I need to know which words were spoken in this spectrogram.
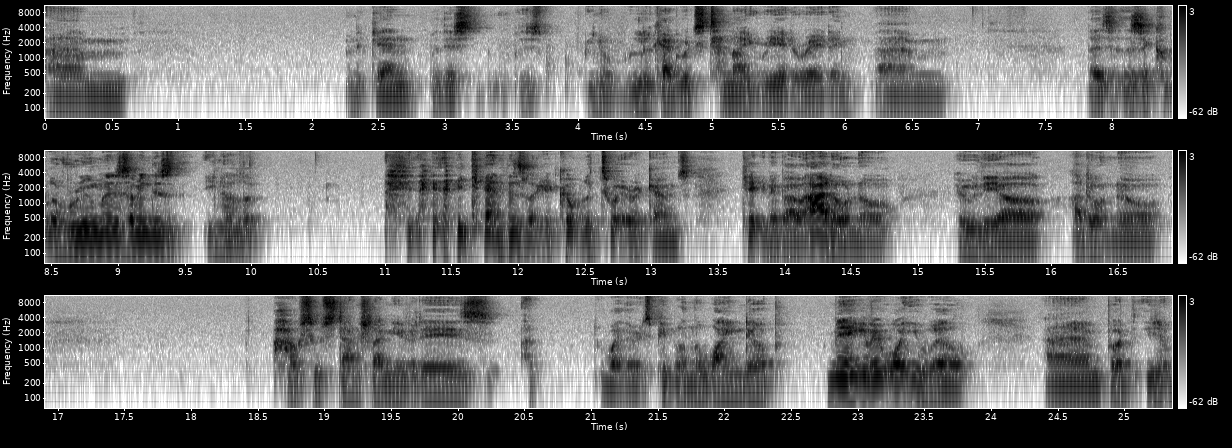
Um, and again with this, this you know Luke Edwards tonight reiterating um, there's there's a couple of rumors. I mean, there's you know, look, again, there's like a couple of Twitter accounts kicking about. I don't know who they are. I don't know how substantial any of it is. Whether it's people on the wind up, make of it what you will. Um, but you know,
